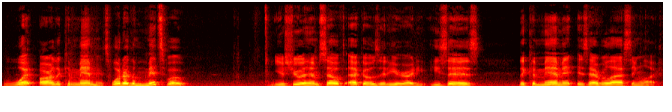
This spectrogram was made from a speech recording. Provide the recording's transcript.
What are the commandments? What are the mitzvot? Yeshua himself echoes it here, right? He says, the commandment is everlasting life.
